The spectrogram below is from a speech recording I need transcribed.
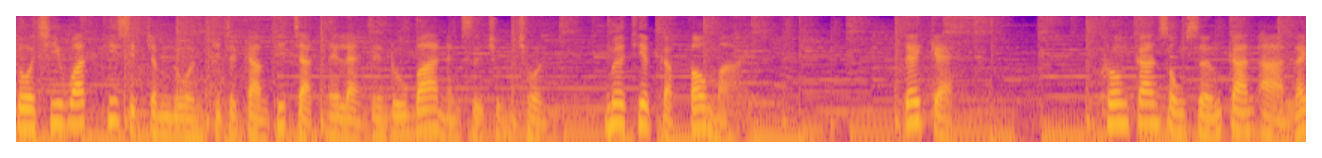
ตัวชี้วัดที่ 10จำนวนกิจกรรมที่จัดในแหล่งเรียนรู้บ้านหนังสือชุมชน เมื่อเทียบกับเป้าหมาย ได้แก่ โครงการส่งเสริมการอ่านและ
